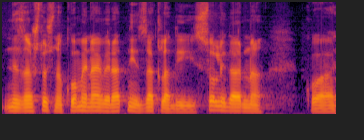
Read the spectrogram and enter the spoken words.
ne znam što na kome, najvjerojatnije zakladi Solidarna, koja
